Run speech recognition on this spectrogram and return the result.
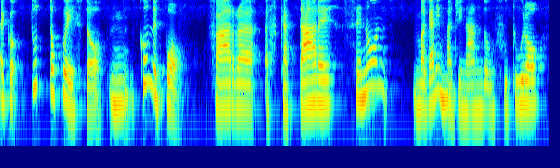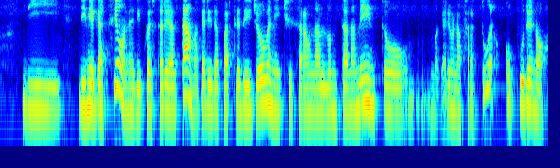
Ecco, tutto questo mh, come può far scattare, se non magari immaginando un futuro di, di negazione di questa realtà, magari da parte dei giovani ci sarà un allontanamento, magari una frattura, oppure no.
